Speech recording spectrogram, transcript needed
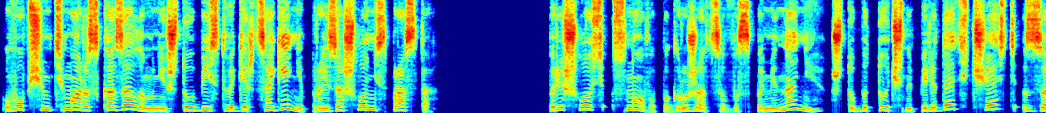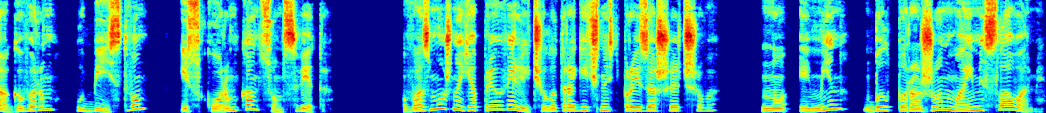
В общем, тьма рассказала мне, что убийство герцогини произошло неспроста. Пришлось снова погружаться в воспоминания, чтобы точно передать часть с заговором, убийством и скорым концом света. Возможно, я преувеличила трагичность произошедшего, но Эмин был поражен моими словами,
